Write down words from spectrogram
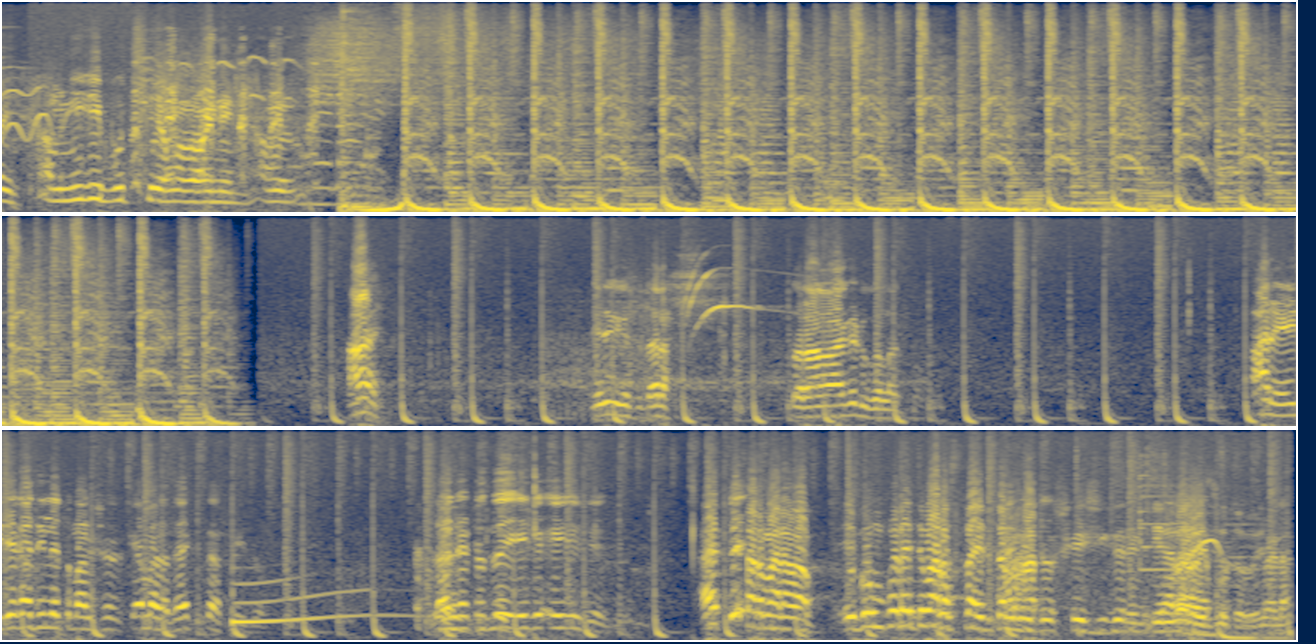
ভাই আমি নিজেই বুঝছি আমার হয়নি আমি গেছে দাঁড়া। তোর আর আগে ঢুকা লাগতো আরে এই জায়গা দিলে তো মানুষের ক্যামেরা দেখতে আসি। এটা তো এই যে এই যে আরে তার মারা বাপ। এই বোম পড়াইতে পারছ না এটা আমি শেষই করে দিয়ে তিনবার রাখব তো না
